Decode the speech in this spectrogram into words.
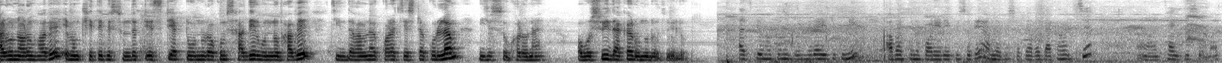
আরও নরম হবে এবং খেতে বেশ সুন্দর টেস্টি একটা অন্যরকম স্বাদের, অন্যভাবে চিন্তাভাবনা করার চেষ্টা করলাম নিজস্ব ঘটনায় অবশ্যই দেখার অনুরোধ রইল। আজকের মতন বন্ধুরা এইটুকুনি। আবার কোনো পরের এপিসোডে আপনাদের সাথে আবার দেখা হচ্ছে। থ্যাংক ইউ সো মাচ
